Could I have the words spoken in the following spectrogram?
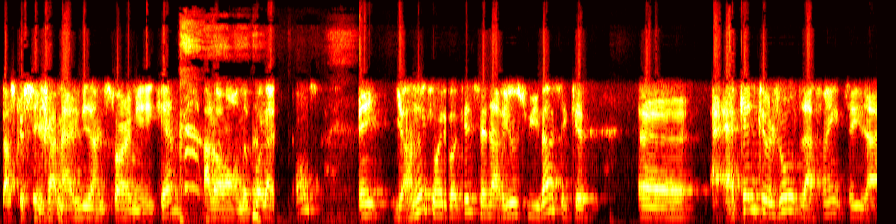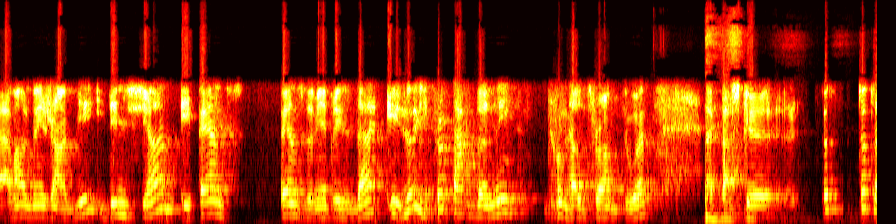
Parce que c'est jamais arrivé dans l'histoire américaine. Alors, on n'a pas la réponse. Mais il y en a qui ont évoqué le scénario suivant, c'est que euh, à quelques jours de la fin, avant le 20 janvier, il démissionne et Pence Pence devient président, et là, il peut pardonner Donald Trump, tu vois, parce que toute,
